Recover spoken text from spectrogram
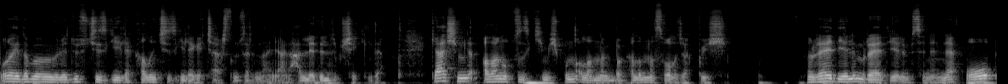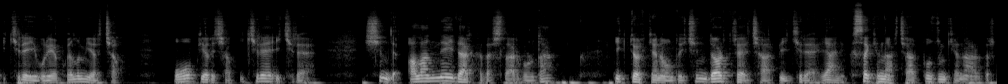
Burayı da böyle düz çizgiyle kalın çizgiyle geçersin üzerinden yani halledilir bir şekilde. Gel şimdi alan 32'miş bunun alanına bir bakalım nasıl olacak bu iş. R diyelim R diyelim seninle. Hop 2R'yi buraya koyalım yarıçap. Hop yarıçap 2R 2R. Şimdi alan neydi arkadaşlar burada? Dikdörtgen olduğu için 4R çarpı 2R yani kısa kenar çarpı uzun kenardır.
